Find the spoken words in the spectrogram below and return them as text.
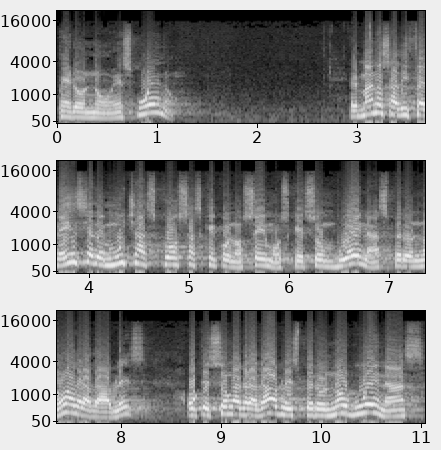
pero no es bueno. Hermanos, a diferencia de muchas cosas que conocemos que son buenas pero no agradables, o que son agradables pero no buenas,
